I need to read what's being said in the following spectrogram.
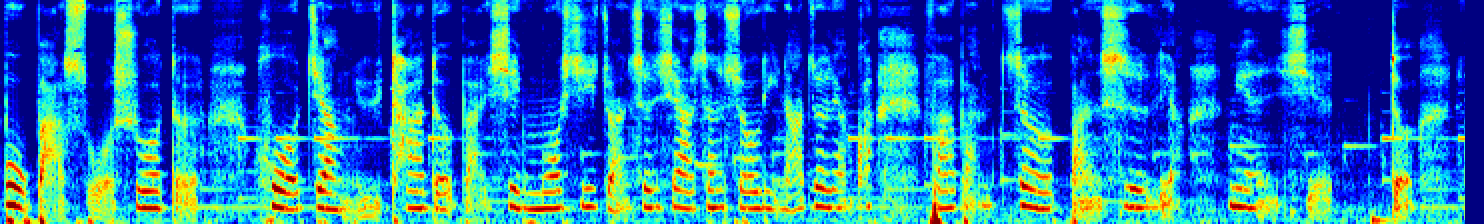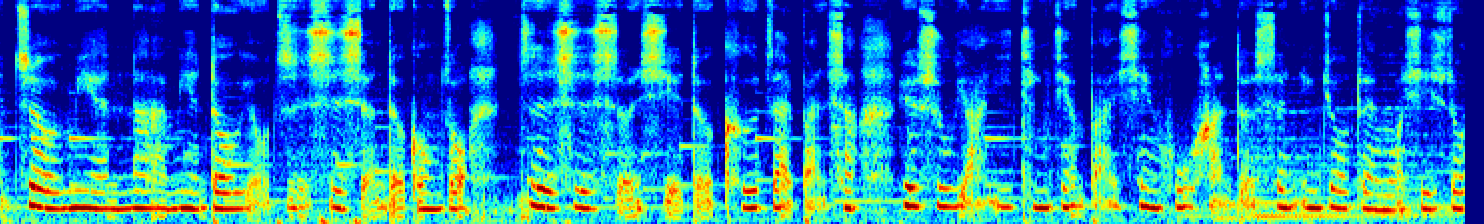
不把所说的祸降于他的百姓。摩西转身下山，手里拿着两块法板，这板是两面写的，这面那面都有字，是神的工作，字是神写的，刻在板上。约书亚一听见百姓呼喊的声音，就对摩西说：“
